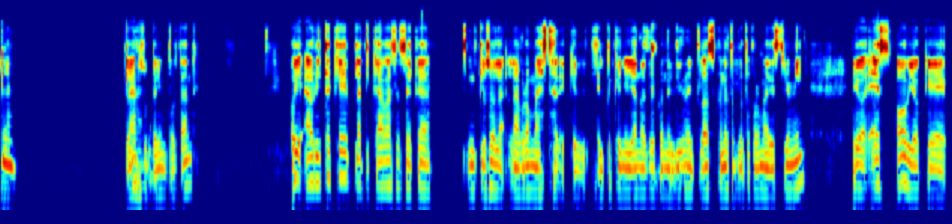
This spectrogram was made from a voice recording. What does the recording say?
Claro. Claro, súper importante. Oye, ahorita que platicabas acerca, incluso la, broma esta de que el, pequeño ya nació con el Disney Plus, con esta plataforma de streaming, digo, es obvio que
